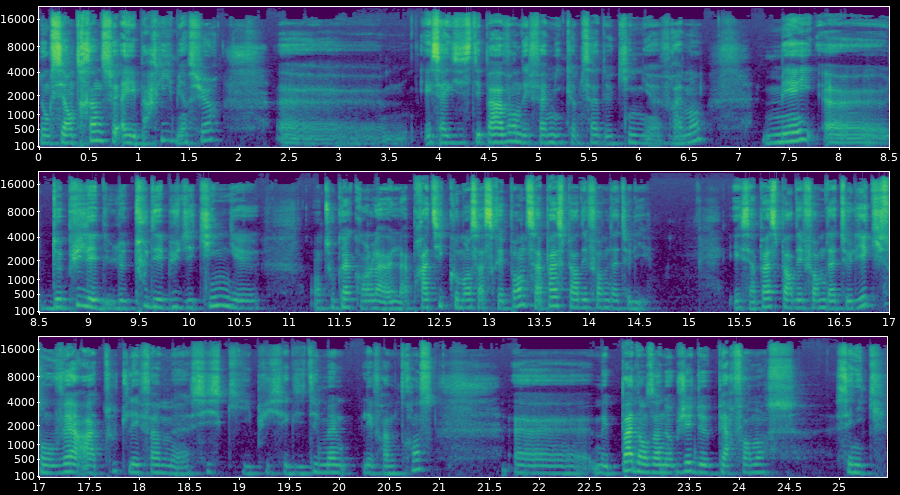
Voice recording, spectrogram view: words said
donc, c'est en train de se. Et Paris, bien sûr. et ça n'existait pas avant des familles comme ça de King, vraiment. Mais depuis le tout début des King, en tout cas quand la, la pratique commence à se répandre, ça passe par des formes d'ateliers. Et ça passe par des formes d'ateliers qui sont ouverts à toutes les femmes euh, cis qui puissent exister, même les femmes trans, euh, mais pas dans un objet de performance scénique.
